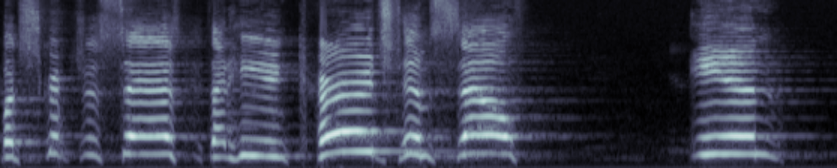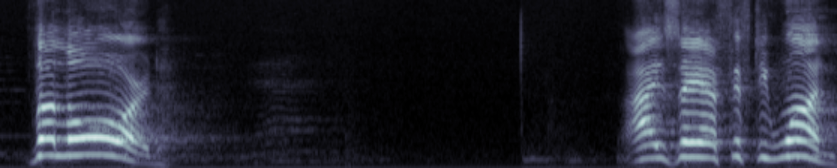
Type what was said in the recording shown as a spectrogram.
but scripture says that he encouraged himself in the Lord. Isaiah 51,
